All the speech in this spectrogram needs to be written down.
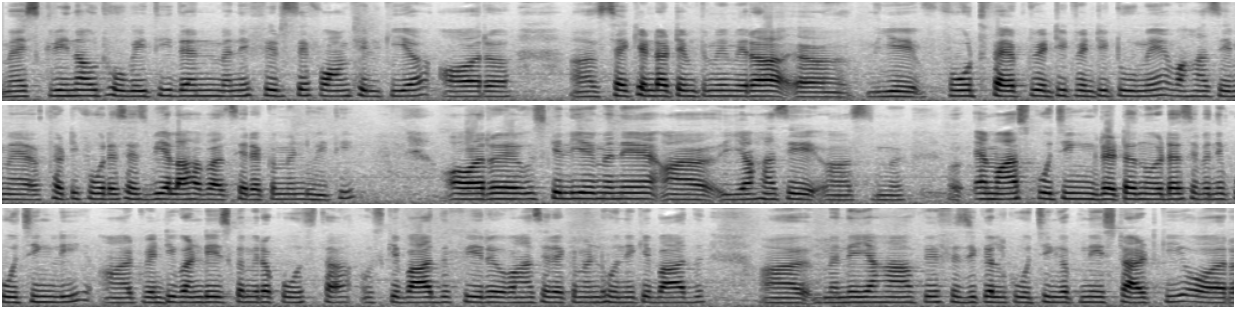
मैं स्क्रीन आउट हो गई थी देन मैंने फिर से फॉर्म फिल किया और सेकेंड अटेम्प्ट में मेरा आ, ये फोर्थ फैब 2022 में वहाँ से मैं 34 एसएसबी इलाहाबाद से रेकमेंड हुई थी और उसके लिए मैंने यहाँ से एम आस कोचिंग ग्रेटर नोएडा से मैंने कोचिंग ली। ट्वेंटी वन डेज़ का मेरा कोर्स था। उसके बाद फिर वहाँ से रेकमेंड होने के बाद आ, मैंने यहाँ पे फ़िज़िकल कोचिंग अपनी स्टार्ट की और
